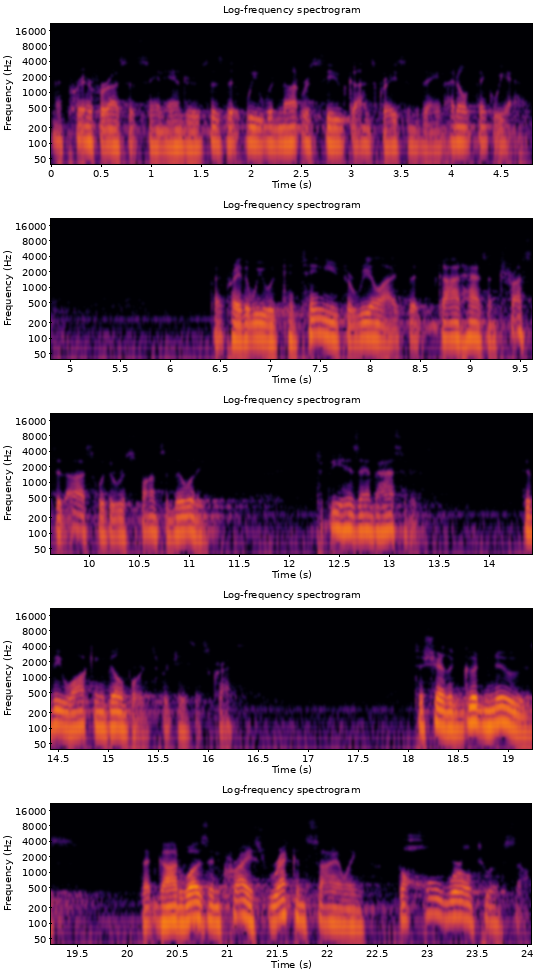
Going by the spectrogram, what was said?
My prayer for us at St. Andrews is that we would not receive God's grace in vain. I don't think we have. But I pray that we would continue to realize that God has entrusted us with the responsibility to be his ambassadors, to be walking billboards for Jesus Christ, to share the good news that God was in Christ reconciling the whole world to himself,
